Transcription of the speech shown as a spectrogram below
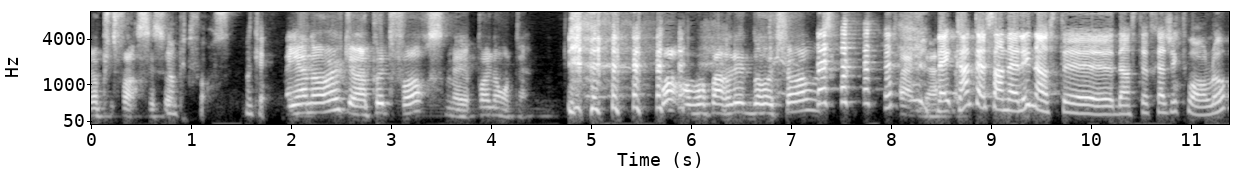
Ils n'ont plus de force, c'est ça. Ils n'ont plus de force. OK. Il y en a un qui a un peu de force, mais pas longtemps. Bon, on va parler d'autres choses. ben, quand tu as s'en aller dans cette, dans cette trajectoire-là,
